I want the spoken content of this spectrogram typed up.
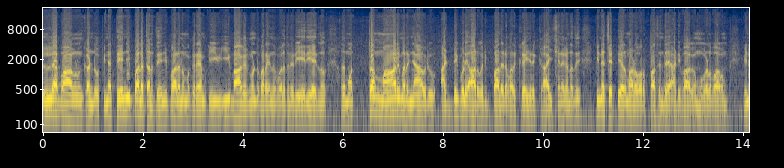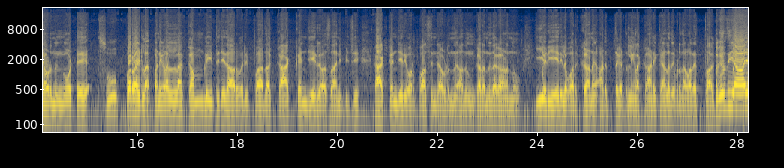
എല്ലാ ഭാഗങ്ങളും കണ്ടു. പിന്നെ തേഞ്ഞിപ്പാലത്താണ്. തേഞ്ഞിപ്പാലം നമുക്കറിയാം ഈ ഈ ഭാഗം കൊണ്ട് പറയുന്ന പോലെ തന്നെ ഒരു ഏരിയ ആയിരുന്നു. അത് മൊത്തം മാറി മറിഞ്ഞ ആ ഒരു അടിപൊളി ആറുവരിപ്പാതയുടെ വർക്ക് കഴിഞ്ഞൊരു കാഴ്ചയാണ് കണ്ടത്. പിന്നെ ചെട്ടിയാർമാട് ഓവർപാസിന്റെ അടിഭാഗം മുകൾ ഭാഗം പിന്നെ അവിടെ നിന്ന് ഇങ്ങോട്ട് സൂപ്പറായിട്ടുള്ള പണികളെല്ലാം കംപ്ലീറ്റ് ചെയ്ത ആറുവരിപ്പാത കാക്കഞ്ചേരിയിൽ അവസാനിപ്പിച്ച് കാക്കഞ്ചേരി ഓവർപാസിന്റെ അവിടുന്ന് അതും കടന്ന് ഇതാ കാണുന്നു. ഈ ഒരു ഏരിയയിലെ വർക്കാണ് അടുത്ത ഘട്ടത്തിൽ നിങ്ങളെ കാണിക്കാനുള്ളത്. ഇവിടെ വളരെ തകൃതിയായ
